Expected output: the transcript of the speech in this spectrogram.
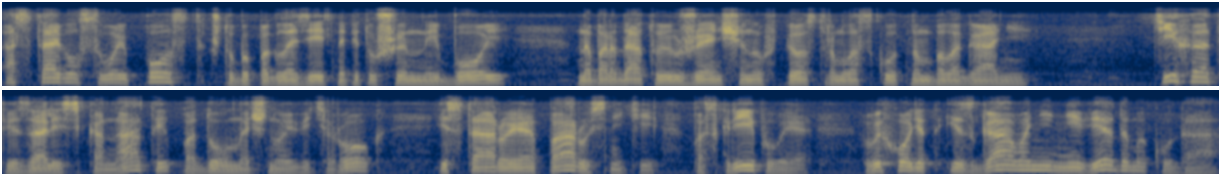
оставил свой пост, чтобы поглазеть на петушинный бой, на бородатую женщину в пестром лоскутном балагане. Тихо отвязались канаты, подол ночной ветерок, и старые парусники, поскрипывая, выходят из гавани неведомо куда.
